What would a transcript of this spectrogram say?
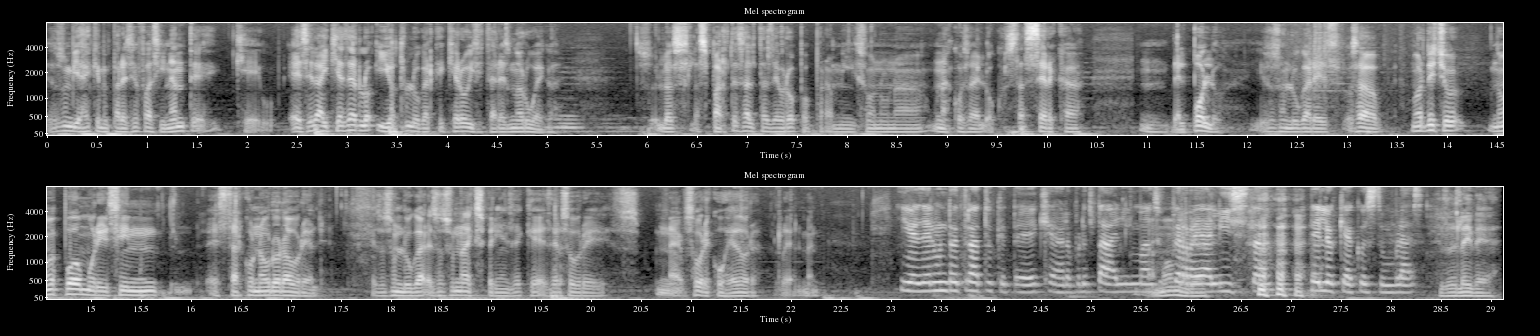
Ese es un viaje que me parece fascinante, que ese hay que hacerlo. Y otro lugar que quiero visitar es Noruega. Las, las partes altas de Europa para mí son una, una cosa de loco. Estás cerca mm, del polo. Y esos son lugares, o sea, mejor dicho, no me puedo morir sin estar con una aurora boreal. Eso es un lugar, eso es una experiencia que debe ser sobre, sobrecogedora realmente y debe ser un retrato que te debe quedar brutal y más súper realista de lo que acostumbras. Esa es la idea.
